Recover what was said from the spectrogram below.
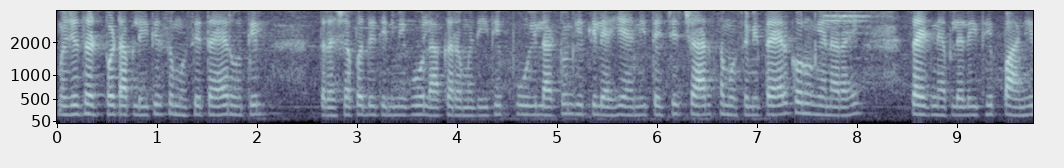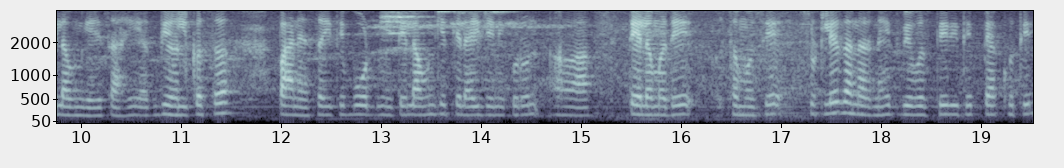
म्हणजे झटपट आपल्या इथे समोसे तयार होतील. तर अशा पद्धतीने मी गोल आकारामध्ये इथे पोळी लाटून घेतलेली आहे आणि त्याचे चार समोसे मी तयार करून घेणार आहे. साईडने आपल्याला इथे पाणी लावून घ्यायचं आहे. अगदी हलकंसं पाण्याचं इथे बोट मी ते लावून घेतलेलं आहे जेणेकरून तेलामध्ये समोसे सुटले जाणार नाहीत व्यवस्थित इथे पॅक होतील.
